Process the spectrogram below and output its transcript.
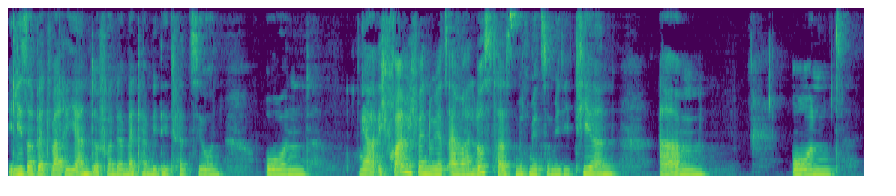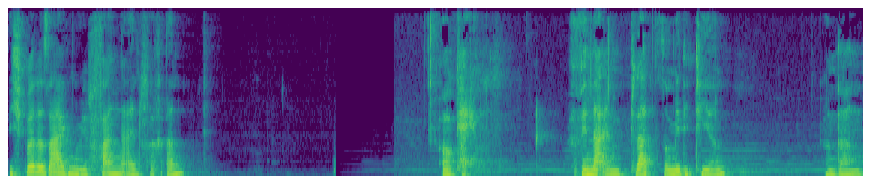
Elisabeth-Variante von der Metta-Meditation. Und ja, ich freue mich, wenn du jetzt einfach Lust hast, mit mir zu meditieren. Ähm, und ich würde sagen, wir fangen einfach an. Okay. Finde einen Platz zum Meditieren. Und dann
